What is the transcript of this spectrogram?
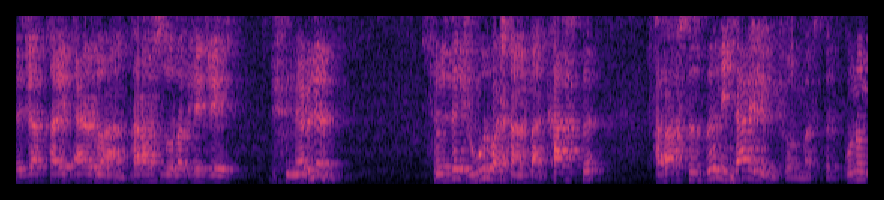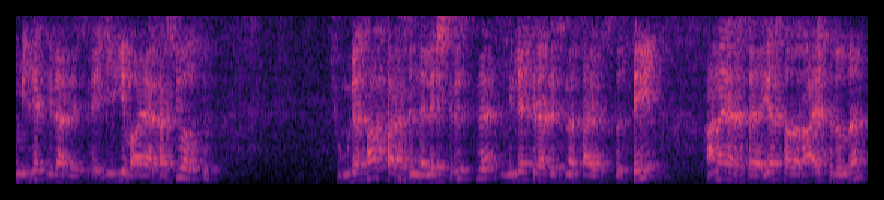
Recep Tayyip Erdoğan'ın tarafsız olabileceği düşünülebilir mi? Sözde Cumhurbaşkanından kastı tarafsızlığın ihlal edilmiş olmasıdır. Bunun millet iradesiyle ilgi ve alakası yoktur. Cumhuriyet Halk Partisi'nin eleştirisi de millet iradesine saygısızlık değil, anayasaya, yasalara aykırılığın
